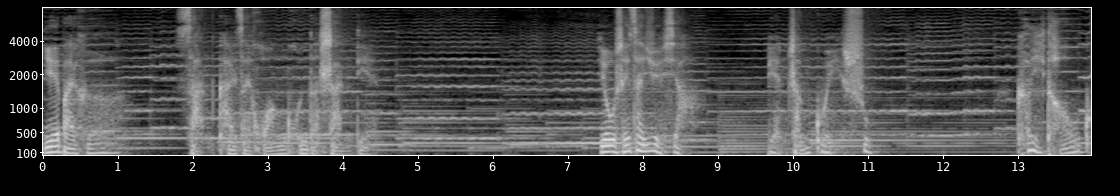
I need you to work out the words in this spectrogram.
野百合散开在黄昏的山巅，有谁在月下变成桂树？可以逃过，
